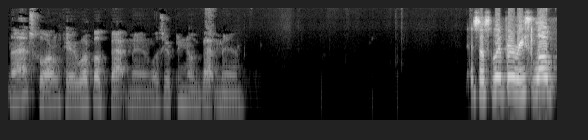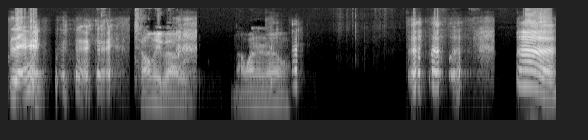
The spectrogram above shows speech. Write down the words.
no, that's cool. I don't care. What about Batman? What's your opinion on Batman? It's a slippery slope there. Tell me about it. I want to know. uh,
